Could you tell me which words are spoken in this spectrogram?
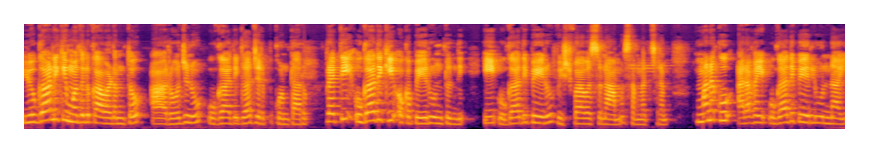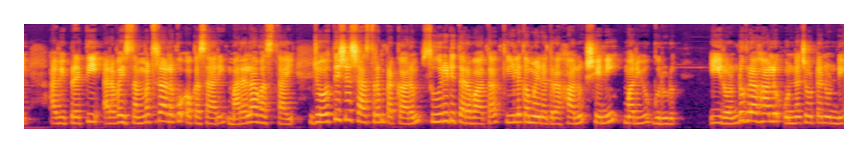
యుగానికి మొదలు కావడంతో ఆ రోజును ఉగాదిగా జరుపుకుంటారు. ప్రతి ఉగాదికి ఒక పేరు ఉంటుంది. ఈ ఉగాది పేరు విశ్వావసునామ సంవత్సరం. మనకు అరవై ఉగాది పేర్లు ఉన్నాయి. అవి ప్రతి అరవై సంవత్సరాలకు ఒకసారి మరలా వస్తాయి. జ్యోతిష శాస్త్రం ప్రకారం సూర్యుడి తర్వాత కీలకమైన గ్రహాలు శని మరియు గురుడు. ఈ రెండు గ్రహాలు ఉన్న చోట నుండి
